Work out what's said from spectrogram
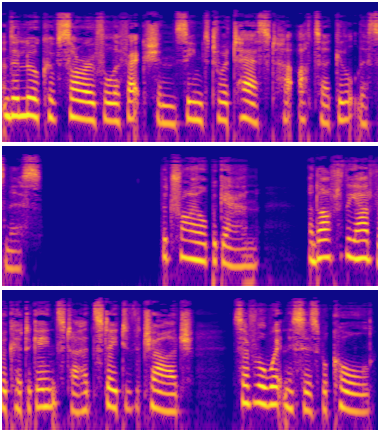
and a look of sorrowful affection seemed to attest her utter guiltlessness. The trial began, and after the advocate against her had stated the charge, several witnesses were called.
